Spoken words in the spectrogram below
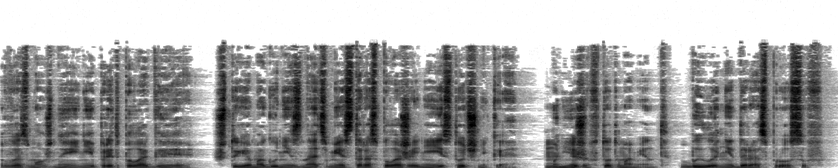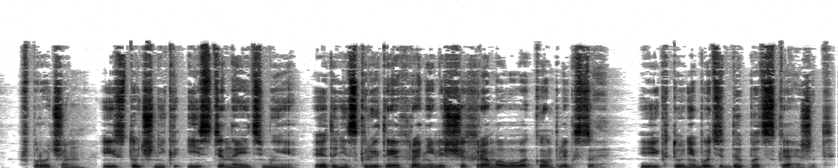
Возможно, и не предполагая, что я могу не знать место расположения источника. Мне же в тот момент было не до расспросов. Впрочем, источник истинной тьмы – это не скрытое хранилище храмового комплекса, и кто-нибудь да подскажет.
